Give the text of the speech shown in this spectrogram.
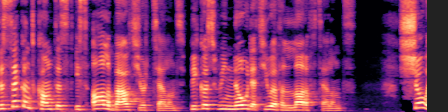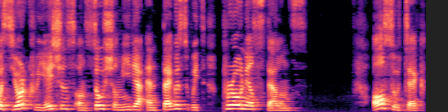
The second contest is all about your talent because we know that you have a lot of talent. Show us your creations on social media and tag us with ProNails Talents. Also tag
